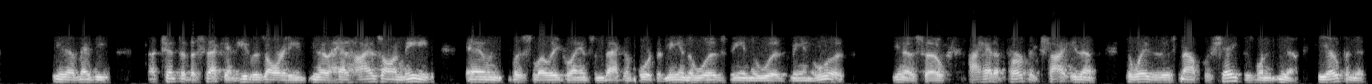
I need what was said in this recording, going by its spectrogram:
you know, maybe a tenth of a second. He was already, you know, had eyes on me and was slowly glancing back and forth at me in the woods, me in the woods, me in the woods. You know, so I had a perfect sight. You know, the way that his mouth was shaped is when you know he opened it.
